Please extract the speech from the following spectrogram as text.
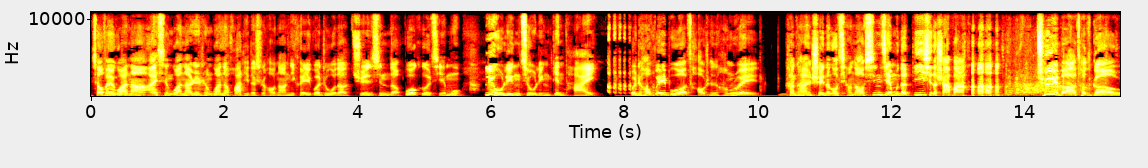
消费观呐、爱情观呐、人生观的话题的时候呢？你可以关注我的全新的播客节目 六零九零电台，关注好微博曹晨亨瑞，看看谁能够抢到新节目的第一期的沙发，去吧，曹子高。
